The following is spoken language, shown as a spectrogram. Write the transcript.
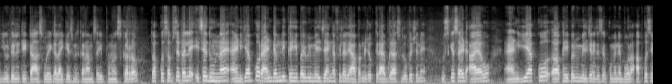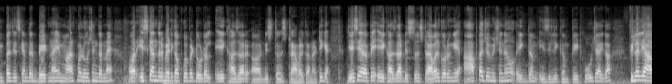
utility task vehicle आई में इसका नाम सही प्रोनाउंस कर रहा हूँ. तो आपको सबसे पहले इसे ढूंढना है एंड ये आपको रैंडमली कहीं पर भी मिल जाएगा। फ़िलहाल यहाँ पर मैं जो क्रैप ग्रास लोकेशन है उसके साइड आया हूँ एंड ये आपको आ, कहीं पर भी मिल जाएगा जैसे आपको मैंने बोला। आपको सिंपल इसके अंदर बैठना है मार्क में लोकेशन करना है और इसके अंदर बैठ के आपको टोटल एक हज़ार डिस्टेंस ट्रैवल करना है ठीक है? जैसे यहाँ पे एक हज़ार डिस्टेंस ट्रैवल करोगे आपका जो मिशन है वो एकदम ईजिली कंप्लीट हो जाएगा। फ़िलहाल यहाँ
